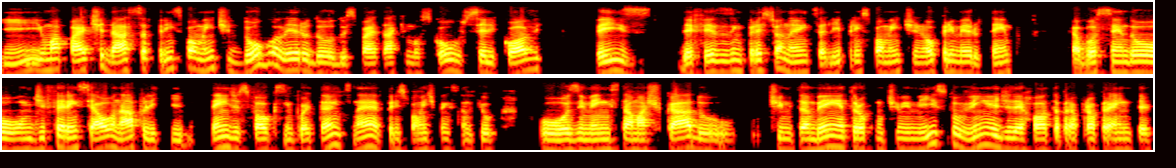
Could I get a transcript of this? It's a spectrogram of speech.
e uma partidaça, principalmente do goleiro do, do Spartak Moscou, o Selikov, fez defesas impressionantes ali, principalmente no primeiro tempo. Acabou sendo um diferencial o Napoli, que tem desfalques importantes, né? Principalmente pensando que o, o está machucado, o time também entrou com um time misto, vinha de derrota para a própria Inter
